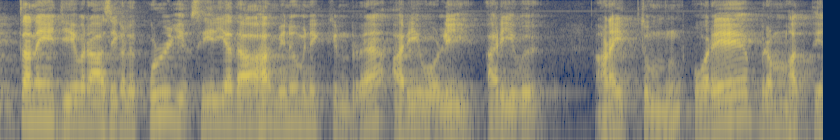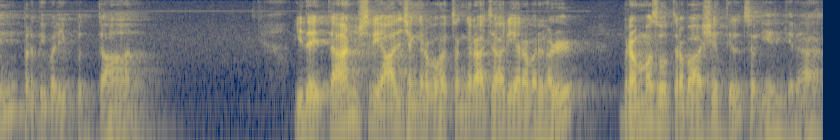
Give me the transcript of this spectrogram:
இத்தனை ஜீவராசிகளுக்குள் சிறியதாக மினுமினுக்கின்ற அறிவொளி அறிவு அனைத்தும் ஒரே பிரம்மத்தின் பிரதிபலிப்புத்தான். இதைத்தான் ஸ்ரீ ஆதிசங்கர சங்கராச்சாரியர் அவர்கள் பிரம்மசூத்திர பாஷ்யத்தில் சொல்லியிருக்கிறார்.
